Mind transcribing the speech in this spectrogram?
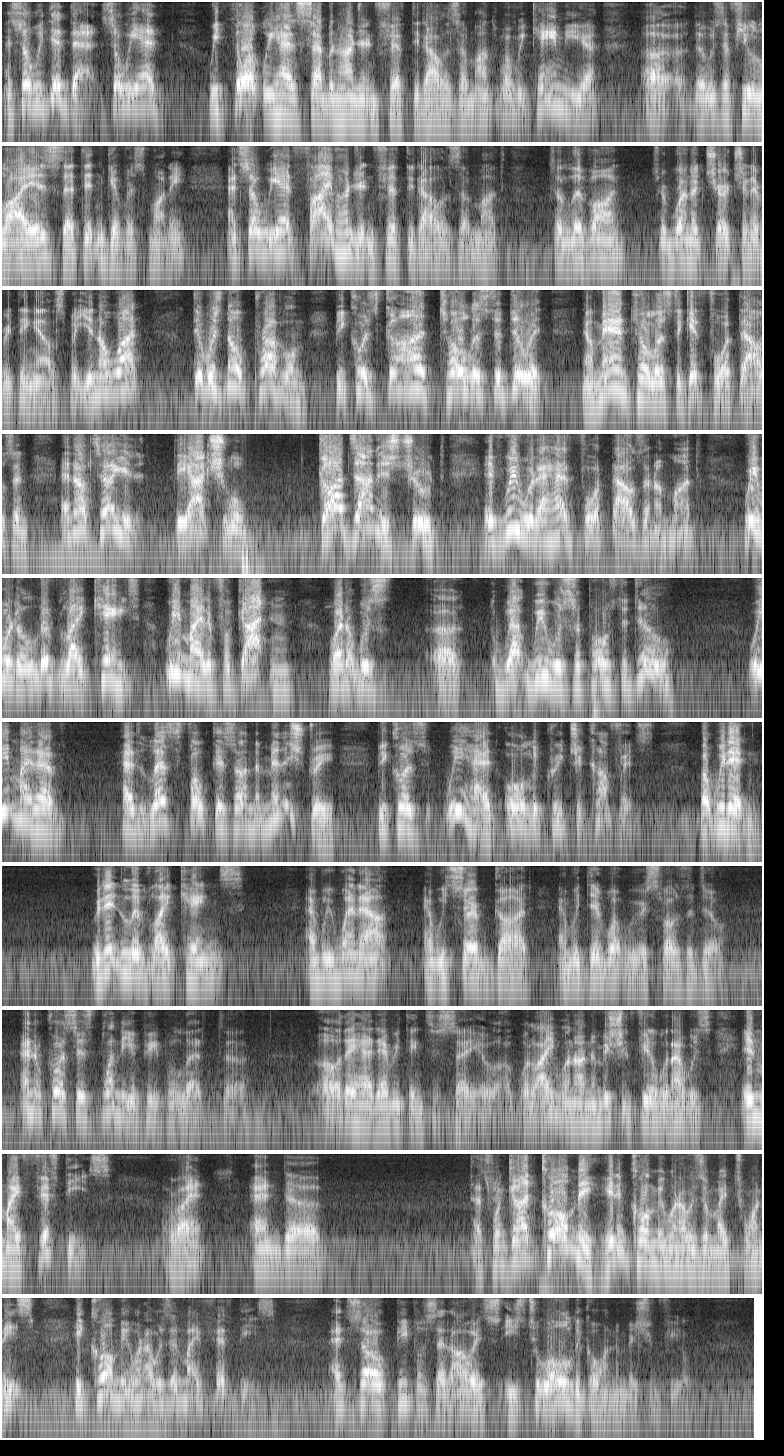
And so we did that. So we had, we thought we had $750 a month. When we came here, uh, there was a few liars that didn't give us money. And so we had $550 a month to live on, to run a church and everything else. But you know what? There was no problem because God told us to do it. Now, man told us to get 4,000. And I'll tell you, the actual God's honest truth, if we would have had 4,000 a month, we would have lived like kings. We might have forgotten what it was, uh, what we were supposed to do. We might have had less focus on the ministry because we had all the creature comforts, but we didn't. We didn't live like kings, and we went out and we served God and we did what we were supposed to do. And of course, there's plenty of people that, uh, oh, they had everything to say. Well, I went on a mission field when I was in my 50s, all right? And uh, that's when God called me. He didn't call me when I was in my 20s, He called me when I was in my 50s. And so people said, oh, he's too old to go on the mission field.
